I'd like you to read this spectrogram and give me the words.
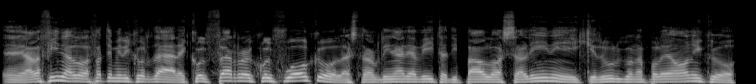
eh, alla fine. Allora fatemi ricordare: Col ferro e col fuoco, la straordinaria vita di Paolo Assalini, chirurgo napoleonico,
